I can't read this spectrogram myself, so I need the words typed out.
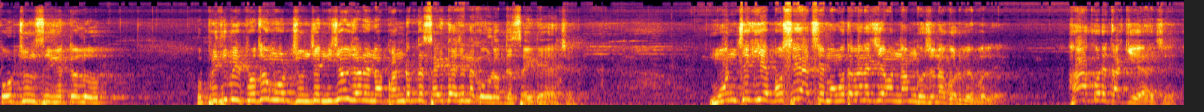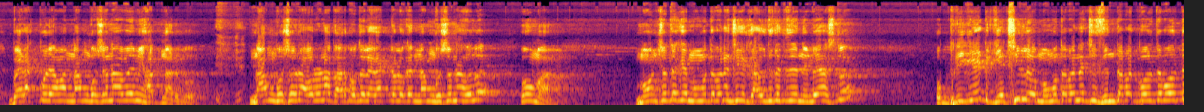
অর্জুন সিং একটা লোক। ও পৃথিবীর প্রথম অর্জুন, যে নিজেও জানে না পাণ্ডবদের সাইডে আছে না কৌরবদের সাইডে আছে। মঞ্চে গিয়ে বসে আছে, মমতা ব্যানার্জি আমার নাম ঘোষণা করবে বলে। হাঁ করে তাকিয়ে আছে। ব্যারাকপুরে আমার নাম ঘোষণা হবে, আমি হাত নাড়বো। নাম ঘোষণা হলো না, তার বদলে একটা লোকের নাম ঘোষণা হলো। ও মা, মঞ্চ থেকে মমতা ব্যানার্জিকে গাল দিতে দিতে নেমে আসলো। ও ব্রিগেড গেছিল, মমতা ব্যানার্জি জিন্দাবাদ বলতে বলতে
